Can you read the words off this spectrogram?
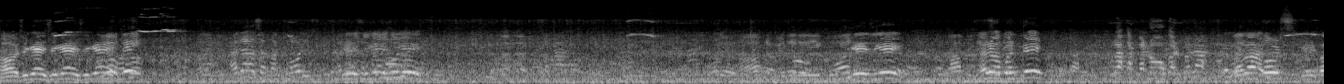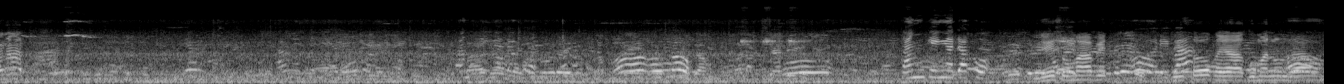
Oh, sige, sige, sige. Ano sa patrol? Sige, sige, sige. Sige, sige. Ano, bante? Wala ka panukan pala. Banat. Sige, banat. Oo, oo, oo. Tangke nga dako. Hindi, sumabit Oo, di ba? dito kaya gumanon daw.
